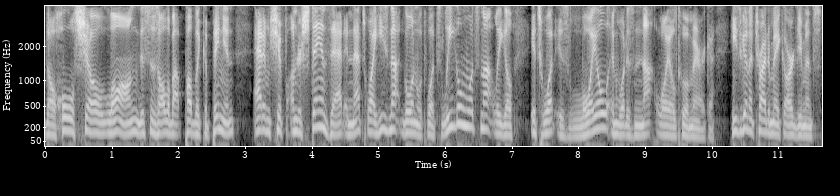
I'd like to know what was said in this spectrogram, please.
the whole show long. This is all about public opinion. Adam Schiff understands that, and that's why he's not going with what's legal and what's not legal. It's what is loyal and what is not loyal to America. He's going to try to make arguments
